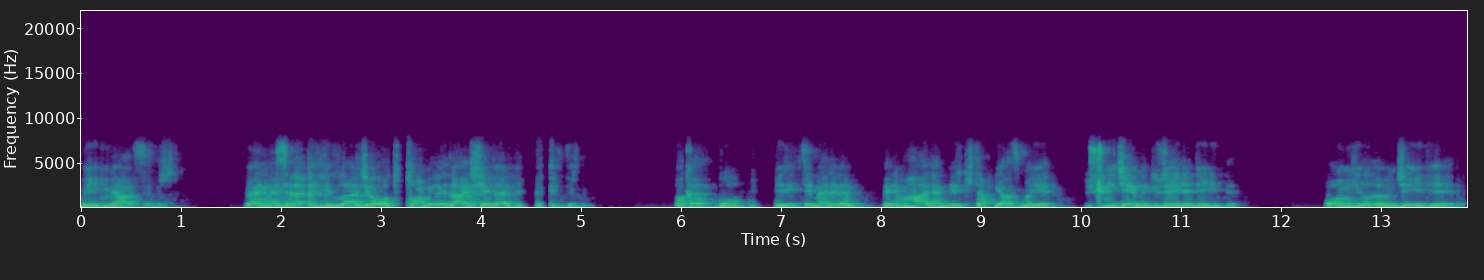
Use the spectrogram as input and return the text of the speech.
mühim bir hadisedir. Ben mesela yıllarca otomobile dair şeyler biriktirdim. Fakat bu biriktirmelerim benim halen bir kitap yazmayı düşüneceğim düzeyde değildi. 10 yıl önceydi,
